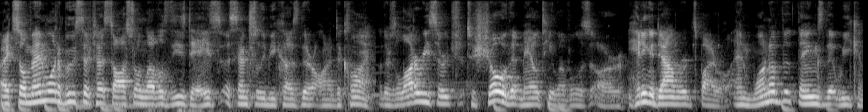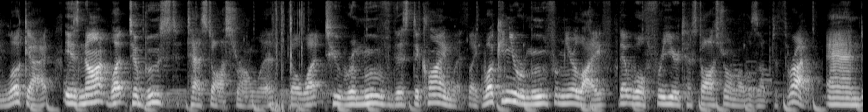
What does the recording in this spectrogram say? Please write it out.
All right, so men want to boost their testosterone levels these days essentially because they're on a decline. There's a lot of research to show that male T levels are hitting a downward spiral. And one of the things that we can look at is not what to boost testosterone with, but what to remove this decline with. Like, what can you remove from your life that will free your testosterone levels up to thrive? And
